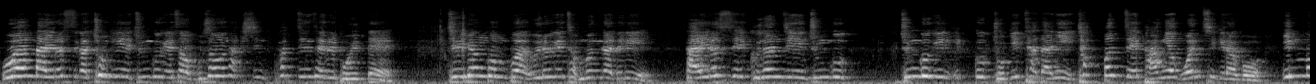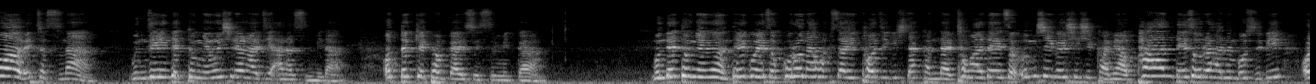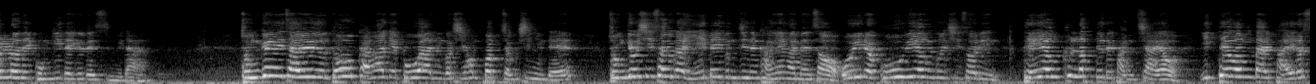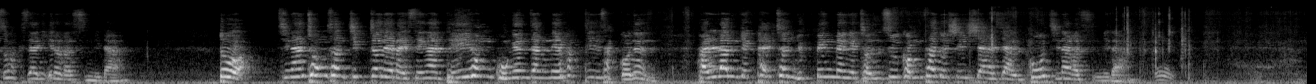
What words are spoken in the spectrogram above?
우한 바이러스가 초기에 중국에서 무서운 확신, 확진세를 보일 때 질병본부와 의료계 전문가들이 바이러스의 근원지인 중국 중국인 입국 조기 차단이 첫 번째 방역 원칙이라고 임모아 외쳤으나 문재인 대통령은 실행하지 않았습니다. 어떻게 평가할 수 있습니까? 문 대통령은 대구에서 코로나 확산이 터지기 시작한 날 청와대에서 음식을 시식하며 파한대소를 하는 모습이 언론에 공개되기도 했습니다. 종교의 자유는 더욱 강하게 보호하는 것이 헌법 정신인데 종교시설과 예배 금지는 강행하면서 오히려 고위험군 시설인 대형 클럽들을 방치하여 이태원발 바이러스 확산이 일어났습니다. 또 지난 총선 직전에 발생한 대형 공연장 내 확진 사건은 관람객 8,600명의 전수 검사도 실시하지 않고 지나갔습니다.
